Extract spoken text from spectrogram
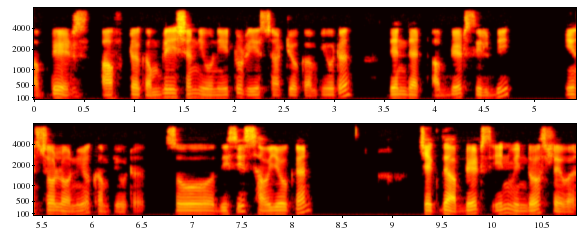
updates. After completion you need to restart your computer. Then that updates will be installed on your computer. So this is how you can check the updates in windows 11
